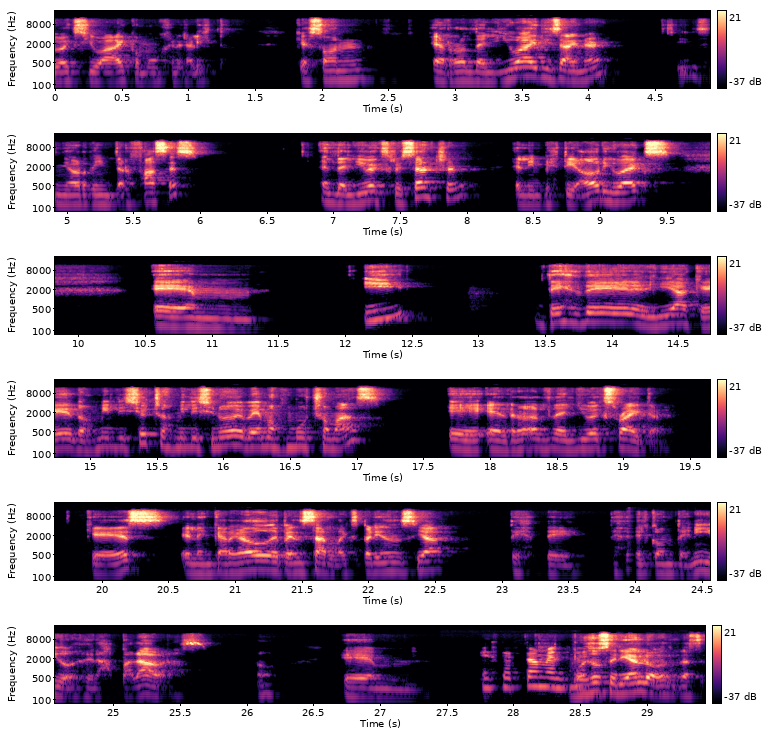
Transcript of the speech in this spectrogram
UX UI como un generalista, que son el rol del UI designer, diseñador de interfaces, el del UX researcher, el investigador UX, em, y desde, diría que 2018-2019 vemos mucho más eh, el rol del UX writer, que es el encargado de pensar la experiencia desde, desde el contenido, desde las palabras. Em, Exactamente. Como eso serían las,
